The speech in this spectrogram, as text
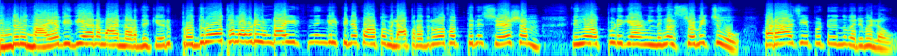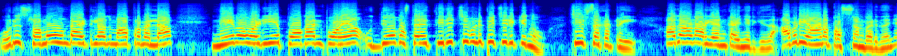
എന്തൊരു നയവിധ്യാനമായി നടന്നിരിക്കുന്നത്? ഒരു പ്രതിരോധം അവിടെ ഉണ്ടായിരുന്നെങ്കിൽ പിന്നെ കുഴപ്പമില്ല. ആ പ്രതിരോധത്തിന് ശേഷം നിങ്ങൾ ഒപ്പിടുകയാണെങ്കിൽ നിങ്ങൾ ശ്രമിച്ചു പരാജയപ്പെട്ടു എന്ന് വരുമല്ലോ. ഒരു ശ്രമം ഉണ്ടായിട്ടില്ല എന്ന് മാത്രമല്ല നിയമവഴിയെ പോകാൻ പോയ ഉദ്യോഗസ്ഥരെ തിരിച്ചു വിളിപ്പിച്ചിരിക്കുന്നു ചീഫ് സെക്രട്ടറി. അതാണ് അറിയാൻ കഴിഞ്ഞിരിക്കുന്നത്. അവിടെയാണ് പ്രശ്നം വരുന്നത്.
